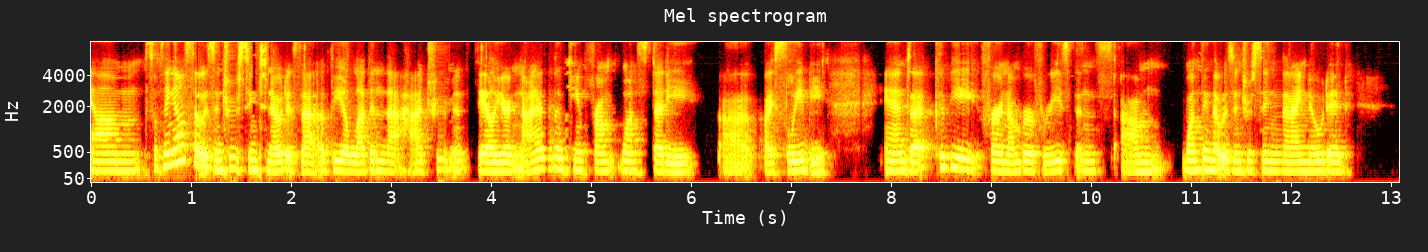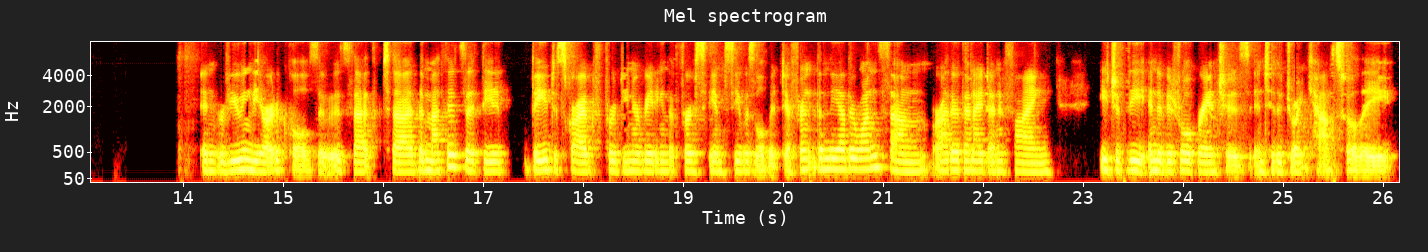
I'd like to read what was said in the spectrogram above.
Um, something else that was interesting to note is that of the 11 that had treatment failure, nine of them came from one study uh, by Salibi. And uh, could be for a number of reasons. Um, one thing that was interesting that I noted in reviewing the articles, it was that uh, the methods that they, they described for denervating the first CMC was a little bit different than the other ones. Um, rather than identifying each of the individual branches into the joint capsule, they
